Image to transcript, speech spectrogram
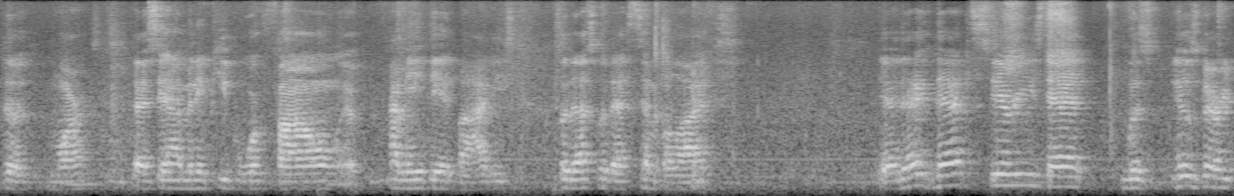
the marks that say how many people were found, how many dead bodies. So that's what that symbolized. Yeah, that, that series, that was, it was very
